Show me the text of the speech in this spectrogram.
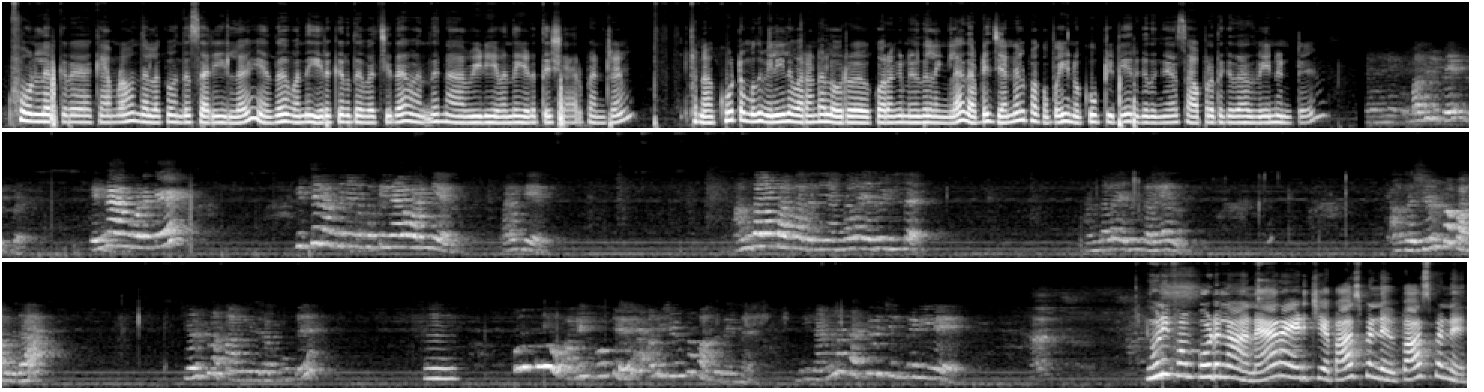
ஃபோனில் இருக்கிற கேமராவும் அந்தளவுக்கு வந்து சரியில்லை. ஏதோ வந்து இருக்கிறத வச்சு தான் வந்து நான் வீடியோ வந்து எடுத்து ஷேர் பண்ணுறேன் இப்போ நான் கூட்டும் போது வெளியில் வராண்டால் ஒரு குரங்கு நிறுதலைங்களா இல்லைங்களா? அது அப்படியே ஜன்னல் பக்கம் போய் என்னை கூப்பிட்டுட்டே இருக்குதுங்க. சாப்பிட்றதுக்கு ஏதாவது வேணுன்ட்டு என்ன ஆகும் உனக்கு? கிச்சன் வந்து நீங்க பின்னால வர முடியாது. வர முடியாது. அங்கெல்லாம் பார்க்காத நீ அங்கெல்லாம் எதுவும் இல்லை. அங்கெல்லாம் எதுவும் கிடையாது. அந்த ஷெல்ஃபை பார்க்குதுடா. ஷெல்ஃபில் காமிக்குதுடா கூப்பிட்டு. அப்படின்னு கூப்பிட்டு அப்படி ஷெல்ஃபை பார்க்குது என்ன? நீ நல்லா கட்டி வச்சிருக்க நீவே யூனிஃபார்ம் போடலாம். நேரம் ஆயிடுச்சு. பாஸ் பண்ணு பாஸ் பண்ணு.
